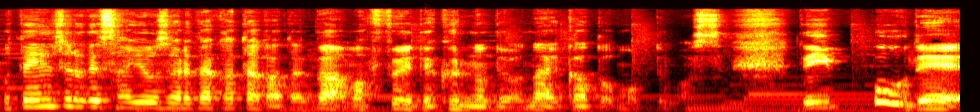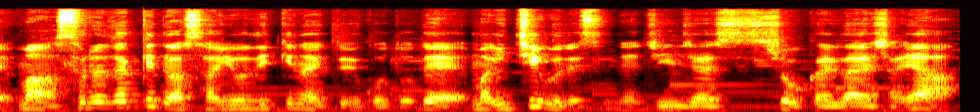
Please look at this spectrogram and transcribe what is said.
ポテンシャルで採用された方々が増えてくるのではないかと思ってます。で、一方で、まあ、それだけでは採用できないということで、まあ、一部ですね、人材紹介会社や、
